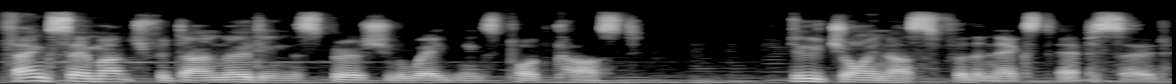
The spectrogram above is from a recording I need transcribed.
Thanks so much for downloading the Spiritual Awakenings podcast. Do join us for the next episode.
